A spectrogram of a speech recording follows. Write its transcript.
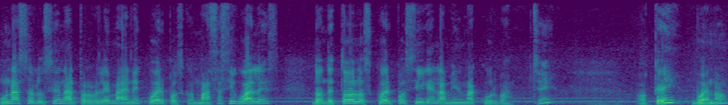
una solución al problema n cuerpos con masas iguales, donde todos los cuerpos siguen la misma curva. ¿Sí? Ok, bueno,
